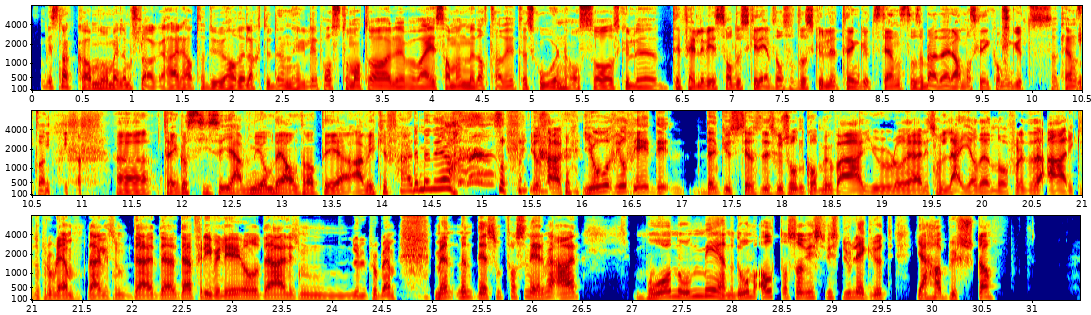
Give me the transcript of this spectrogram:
Vi snakka om noe mellom slaget her, at du hadde lagt ut en hyggelig post om at du var på vei sammen med dattera di til skolen, og så skulle tilfeldigvis hadde du skrevet også at det skulle til en gudstjeneste, og så ble det ramaskrik om en gudstjeneste. uh, trenger ikke å si så jævlig mye om det, annet enn at det er vi ikke ferdig med det, ja? Jo, så er, jo, jo det, det, den gudstjenestediskusjonen kommer jo hver jul, og jeg er litt sånn lei av den nå, for det er ikke noe problem. Det er, liksom, det er, er frivillig, og det er liksom null problem. Men, men det som fascinerer meg, er må noen mene noe om alt? Altså, hvis, hvis du legger ut 'jeg har bursdag',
